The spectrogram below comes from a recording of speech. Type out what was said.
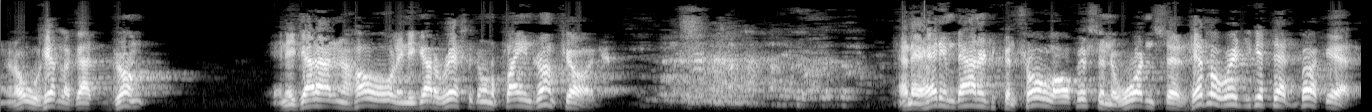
and old Hitler got drunk, and he got out in the hall and he got arrested on a plain drunk charge. and they had him down at the control office, and the warden said, Hitler, where'd you get that buck at?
